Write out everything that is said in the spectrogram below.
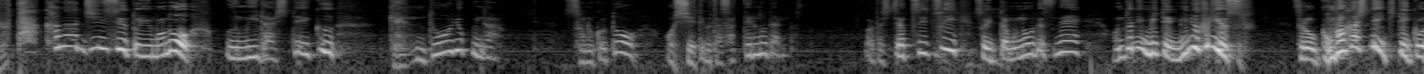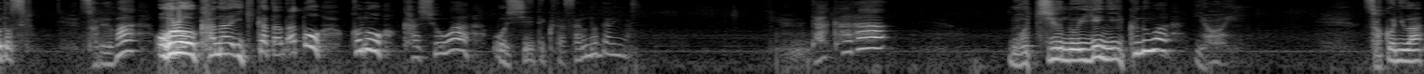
豊かな人生というものを生み出していく原動力になる。そのことを教えてくださっているのであります。私はついついそういったものをですね本当に見て見ぬふりをする。それをごまかして生きていこうとする。それは愚かな生き方だとこの箇所は教えてくださるのであります。だから喪中の家に行くのは良い。そこには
